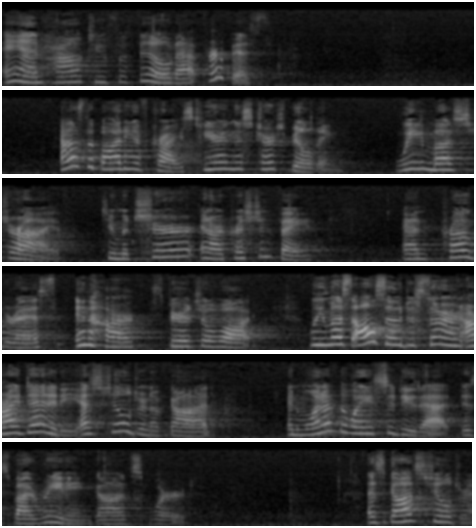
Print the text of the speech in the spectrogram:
and how to fulfill that purpose. As the body of Christ here in this church building, we must strive to mature in our Christian faith and progress in our spiritual walk. We must also discern our identity as children of God and one of the ways to do that is by reading God's Word. As God's children,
